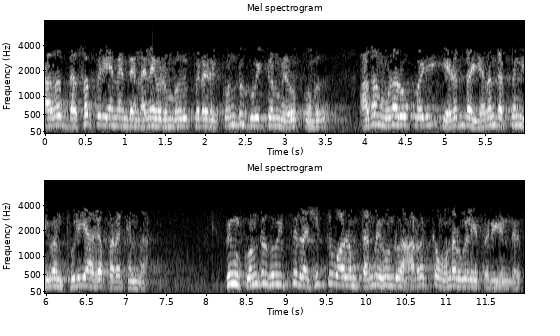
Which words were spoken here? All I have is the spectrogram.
அதாவது தசப்பிரியன் என்ற நிலை வரும்போது பிறரை கொன்று குவிக்கணும் எழுப்பும்போது அதன் உணர்வுப்படி இழந்த இறந்த பின் இவன் புலியாக பறக்கின்றான். பின் கொன்று குவித்து ரசித்து வாழும் தன்மை கொண்டு அரக்க உணர்வுகளை பெறுகின்றது.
